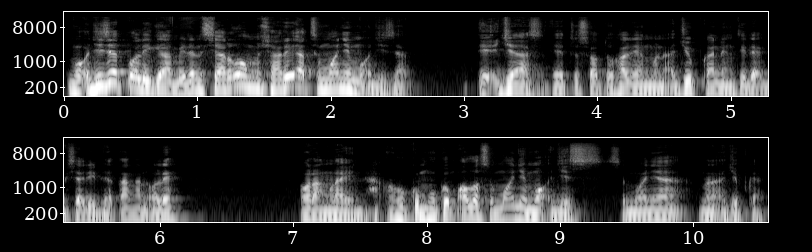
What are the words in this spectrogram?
Mukjizat poligami dan secara umum syariat semuanya mukjizat. Ijaz yaitu suatu hal yang menakjubkan yang tidak bisa didatangkan oleh orang lain. Hukum-hukum Allah semuanya mukjiz, semuanya menakjubkan.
